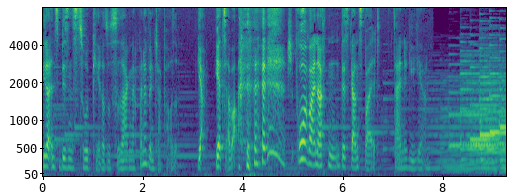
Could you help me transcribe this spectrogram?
wieder ins Business zurückkehre, sozusagen nach meiner Winterpause. Ja, jetzt aber. Frohe Weihnachten, bis ganz bald. Deine Lilian.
